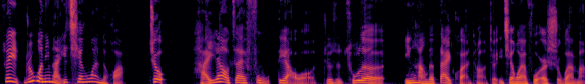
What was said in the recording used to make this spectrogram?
所以如果你买一千万的话，就还要再付掉哦，就是除了银行的贷款哈，就一千万付二十万嘛。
